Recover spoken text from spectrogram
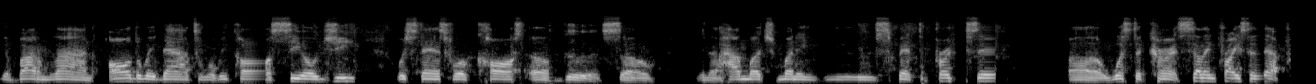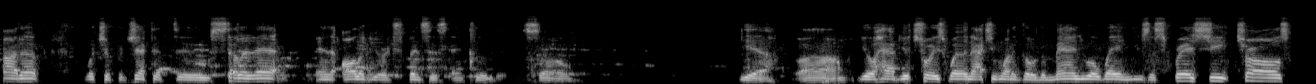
your bottom line all the way down to what we call COG, which stands for cost of goods. So, you know, how much money you spent to purchase it, uh, what's the current selling price of that product, what you're projected to sell it at, and all of your expenses included. So, yeah, um, you'll have your choice whether or not you want to go the manual way and use a spreadsheet, Charles,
